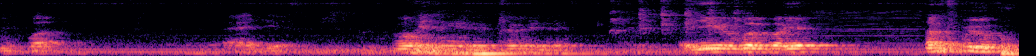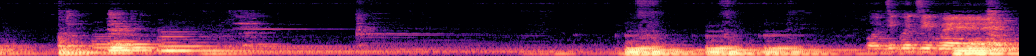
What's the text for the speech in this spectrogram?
yeah. But, I did. Okay. Are you going to put it? That's beautiful. What's it, what's it, man?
